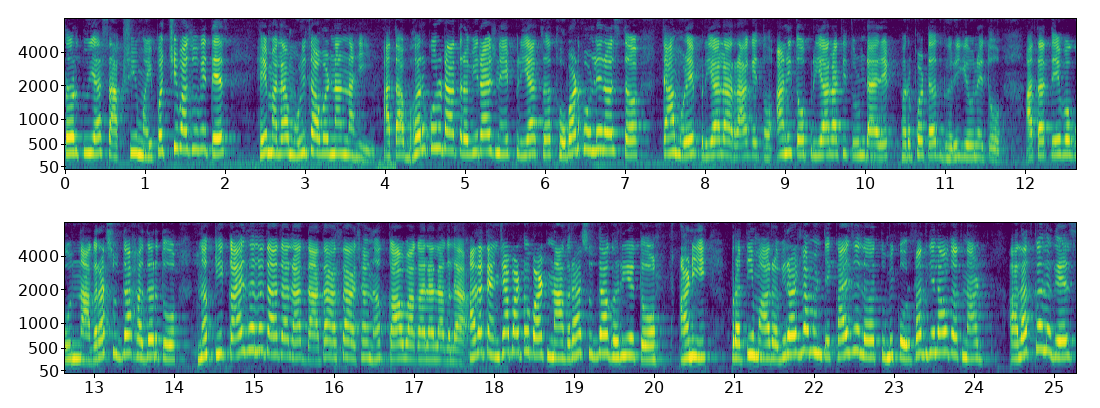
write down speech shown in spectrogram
तर तू या साक्षी मैपतची बाजू घेतेस. हे मला मुळीच आवडणार नाही. आता भर कोर्टात रविराजने प्रियाचं थोबाड फोडलेलं असतं त्यामुळे प्रियाला राग येतो आणि तो प्रियाला तिथून डायरेक्ट फरफटत घरी घेऊन येतो. आता ते बघून नागराज सुद्धा हादरतो. नक्की काय झालं दादाला? दादा असा अचानक का वागायला लागला? आता त्यांच्या पाठोपाठ नागराज सुद्धा घरी येतो. आणि प्रतिमा रविराजला म्हणते काय झालं? तुम्ही कोर्टात गेला होतात ना? आलात का लगेच?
